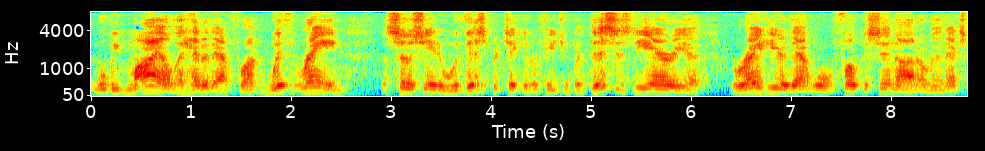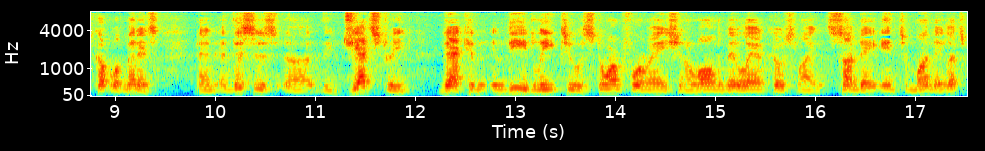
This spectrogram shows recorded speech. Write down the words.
will be mild ahead of that front with rain associated with this particular feature. But this is the area right here that we'll focus in on over the next couple of minutes. And this is uh, the jet streak that can indeed lead to a storm formation along the Mid-Atlantic coastline Sunday into Monday. Let's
